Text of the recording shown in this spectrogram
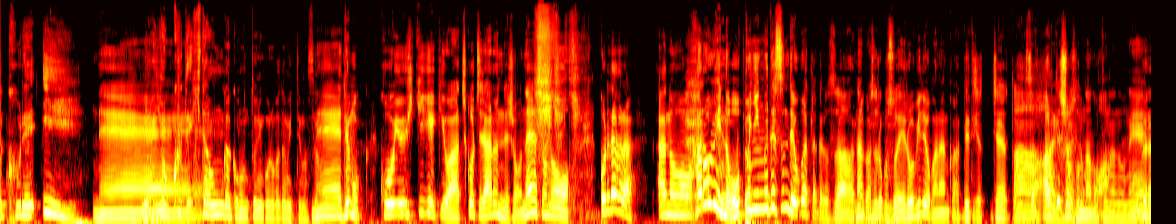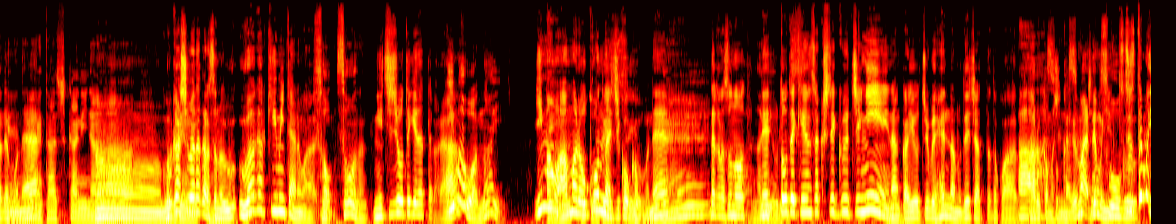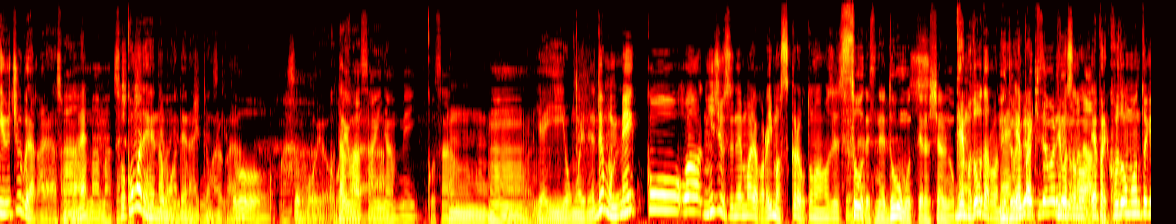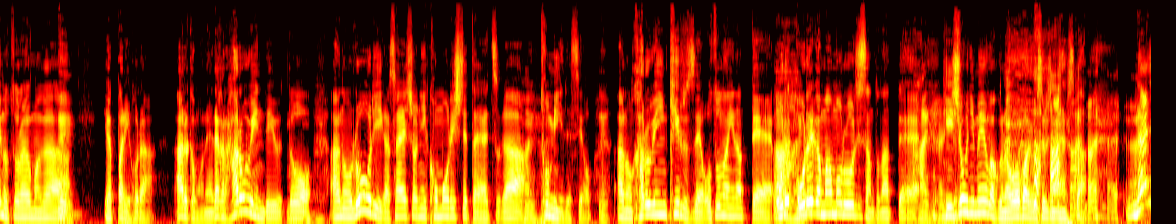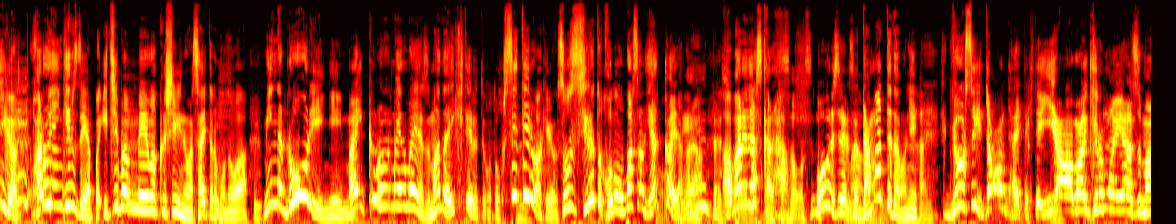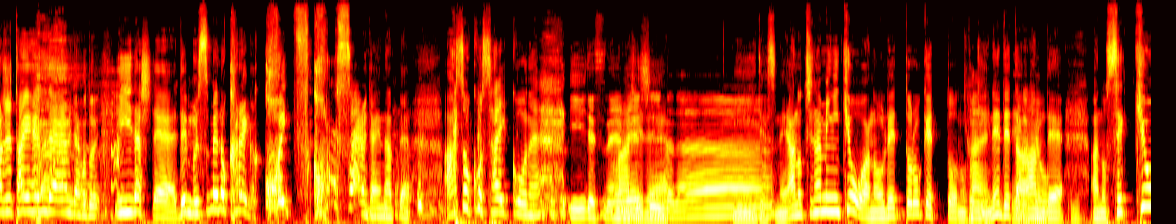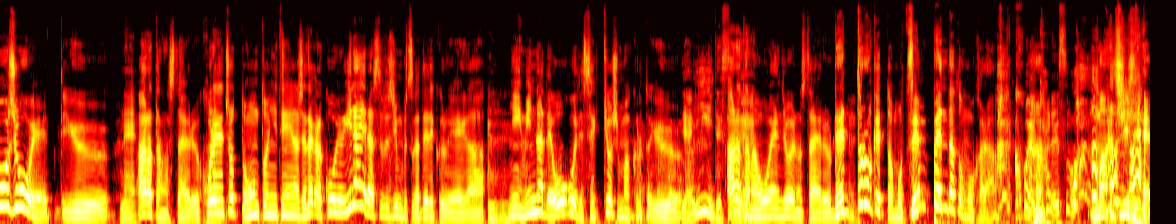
ーこれいい。いねえ。やよくできた音楽本当にこの方も言ってますよ、ねえ。でもこういう悲劇はあちこちであるんでしょうね。そのこれだからあのハロウィンのオープニングで済んでよかったけどさなんかそれこそエロビデオかなんか出てちゃったとかさーあるでしょ、そんなの。いくらでもね。確かにうなん。昔はだからそのう上書きみたいのがそうそうなん日常的だったから。今はない今はあんまり起こんない事故かもね。ね。だからそのネットで検索していくうちになんか YouTube で変なの出ちゃったとかあるかもしれない。けどまあでもそっちの遭遇つっても YouTube だからそんなね。まあまあそこまで変なもんは出ないっていうから。そそうよ。これはだから。災難めいっ子さうん。んうん。いやいい思い出。でも姪っ子は二十数年前だから今すっかり大人のはずですよね。そうですね。どう思ってらっしゃるのか。でもどうだろうね。えどれぐらい刻まれてでもやっぱり子供の時のトラウマが、え。やっぱりほらあるかもね。だからハロウィンで言うと、あのローリーが最初に子守りしてたやつが、はいはい。トミーですよ、ええ。あのハロウィンキルズで大人になって俺,、あはい。俺が守るおじさんとなって、はいはい。非常に迷惑な大暴れをするじゃないですか。何がハロウィンキルズでやっぱ一番迷惑シーンは最たるものはみんなローリーにマイクロメルマイヤーズまだ生きてるってことを伏せてるわけよ、そうするとこのおばさん厄介だから、ね暴れ出すから。そうそう。僕ら白木さんまあまあ。黙ってたのに、はい。病室にドーンって入ってきて「いやーマイケル・マイヤーズマジ大変だよ」みたいなこと言い出してで娘の彼が「こいつ殺す!」みたいになってあそこ最高ね。いいですね。マジで。いいですね。あのちなみに今日あのレッドロケットの時にね、はい。出た案で、あの説教上映っていうね。新たなスタイル、これちょっと本当に提案してだからこういうイライラする人物が出てくる映画にみんなで大声で説教しまくるという、いやいいですね。新たな応援上映のスタイル。レッドロケットはもう全編だと思うから。声枯れそう。マジで。おい会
